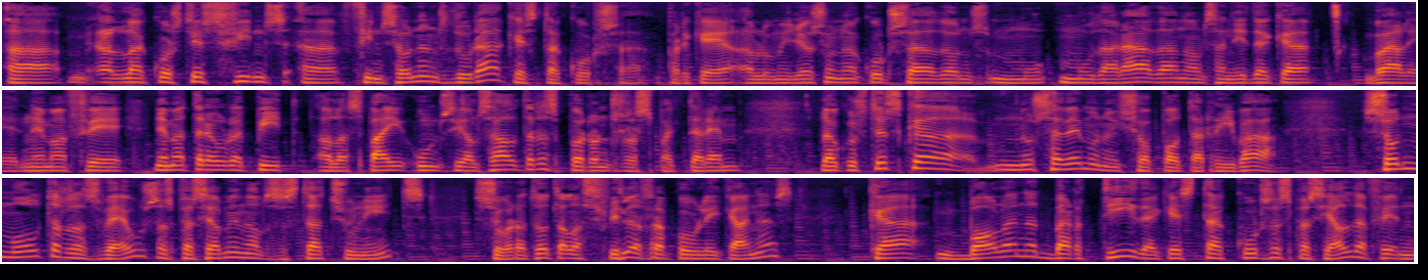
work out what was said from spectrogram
Uh, la qüestió és fins, uh, fins on ens durà aquesta cursa, perquè a lo millor és una cursa doncs, moderada en el sentit de que vale, anem, a fer, anem a treure pit a l'espai uns i els altres, però ens respectarem. La qüestió és que no sabem on això pot arribar. Són moltes les veus, especialment als Estats Units, sobretot a les files republicanes, que volen advertir d'aquesta cursa especial, defen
